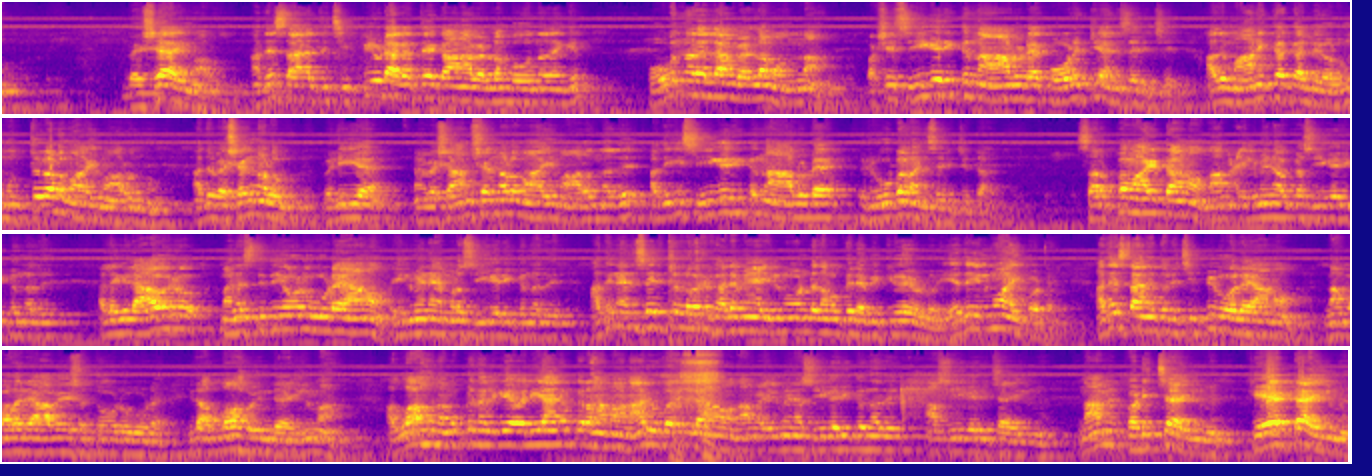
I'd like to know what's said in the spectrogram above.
വിഷയായി മാറും അതേ സ്ഥാനത്ത് ചിപ്പിയുടെ അകത്തേക്കാണ് ആ വെള്ളം പോകുന്നതെങ്കിൽ പോകുന്നതെല്ലാം വെള്ളം ഒന്നാണ്. പക്ഷെ സ്വീകരിക്കുന്ന ആളുടെ ക്വാളിറ്റി അനുസരിച്ച് അത് മാണിക്കക്കല്ലുകളും മുത്തുകളുമായി മാറുന്നു. അത് വിഷങ്ങളും വലിയ വിഷാംശങ്ങളുമായി മാറുന്നത് അത് ഈ സ്വീകരിക്കുന്ന ആളുടെ രൂപമനുസരിച്ചിട്ടാണ്. സർപ്പമായിട്ടാണോ നാം ഇൽമിനൊക്കെ സ്വീകരിക്കുന്നത്? അല്ലെങ്കിൽ ആ ഒരു മനസ്ഥിതിയോടുകൂടെയാണോ ഇൽമിനെ നമ്മൾ സ്വീകരിക്കുന്നത്? അതിനനുസരിച്ചുള്ള ഒരു ഫലമേ ഇൽമ കൊണ്ട് നമുക്ക് ലഭിക്കുകയുള്ളൂ. ഏത് ഇൽമോ ആയിക്കോട്ടെ. അതേ സ്ഥാനത്ത് ഒരു ചിപ്പി പോലെയാണോ നാം വളരെ ആവേശത്തോടുകൂടെ. ഇത് അള്ളാഹുവിന്റെ ഇൽമാണ്. അള്ളാഹു നമുക്ക് നൽകിയ വലിയ അനുഗ്രഹമാണ്. ആ രൂപത്തിലാണോ നാം എൽമിനെ സ്വീകരിക്കുന്നത്? ആ സ്വീകരിച്ച എൽമ് നാം പഠിച്ച എൽമ് കേട്ട എൽമ്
